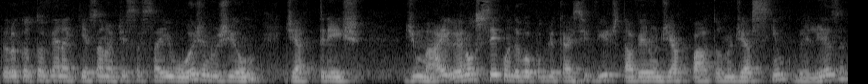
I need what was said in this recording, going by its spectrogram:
Pelo que eu tô vendo aqui, essa notícia saiu hoje no G1, dia 3 de maio. Eu não sei quando eu vou publicar esse vídeo, talvez no dia 4 ou no dia 5, beleza?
